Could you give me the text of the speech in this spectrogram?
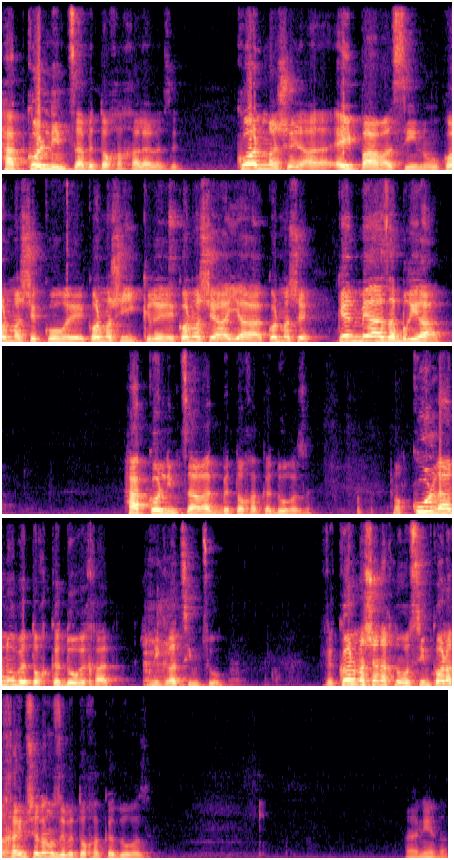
הכל נמצא בתוך החלל הזה. כל מה שאי פעם עשינו, כל מה שקורה, כל מה שיקרה, כל מה שהיה, כל מה ש... כן, מאז הבריאה, הכל נמצא רק בתוך הכדור הזה. כולנו בתוך כדור אחד, שנקרא צמצום, וכל מה שאנחנו עושים, כל החיים שלנו זה בתוך הכדור הזה. מעניין, אה?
